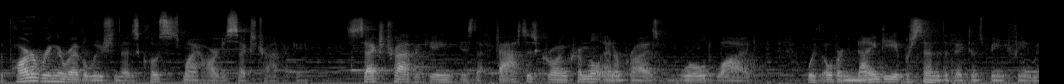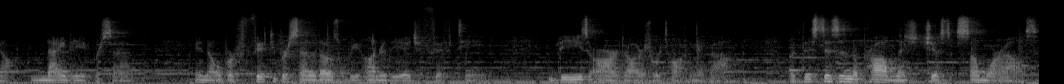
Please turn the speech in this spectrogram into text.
The part of Ringor Revolution that is closest to my heart is sex trafficking. Sex trafficking is the fastest growing criminal enterprise worldwide, with over 98% of the victims being female, 98%. And over 50% of those will be under the age of 15. These are our daughters we're talking about. But this isn't a problem that's just somewhere else.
